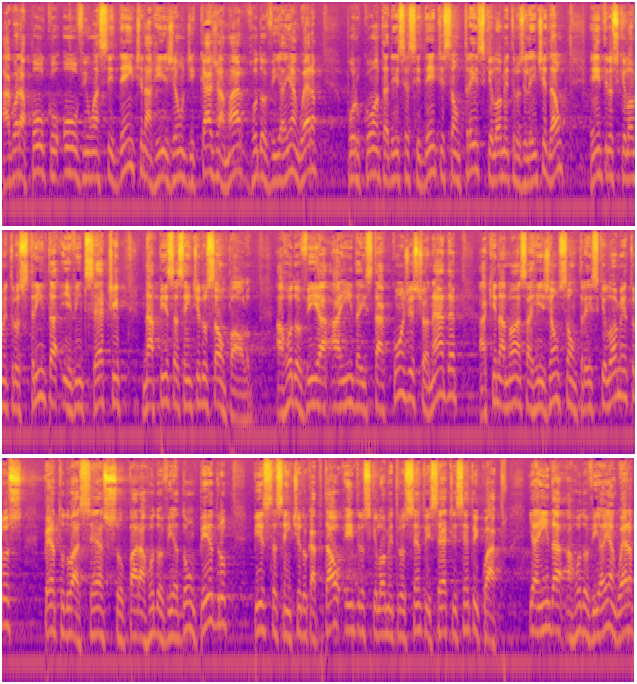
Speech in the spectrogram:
Agora há pouco houve um acidente na região de Cajamar, rodovia Anhanguera por conta desse acidente, são 3 quilômetros de lentidão entre os quilômetros 30 e 27 na pista sentido São Paulo. A rodovia ainda está congestionada. Aqui na nossa região são 3 quilômetros perto do acesso para a rodovia Dom Pedro, pista sentido capital, entre os quilômetros 107 e 104. E ainda a rodovia Anhanguera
